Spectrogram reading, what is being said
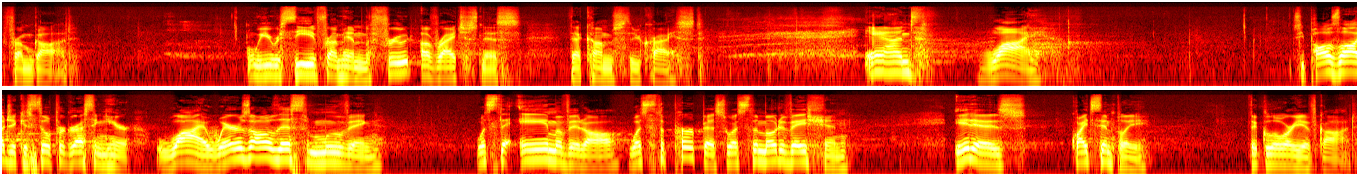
from God. We receive from Him the fruit of righteousness that comes through Christ. And why? See, Paul's logic is still progressing here. Why? Where's all this moving? What's the aim of it all? What's the purpose? What's the motivation? It is, quite simply, the glory of God.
